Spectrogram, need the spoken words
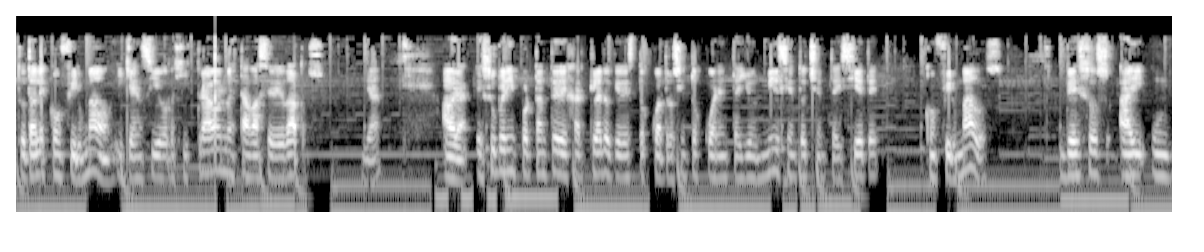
totales confirmados y que han sido registrados en nuestra base de datos. ¿ya? Ahora, es súper importante dejar claro que de estos 441.187 confirmados, de esos hay, un,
